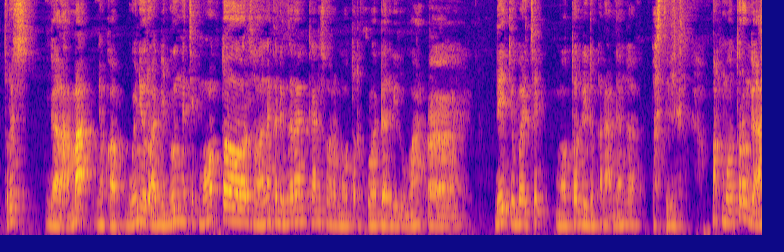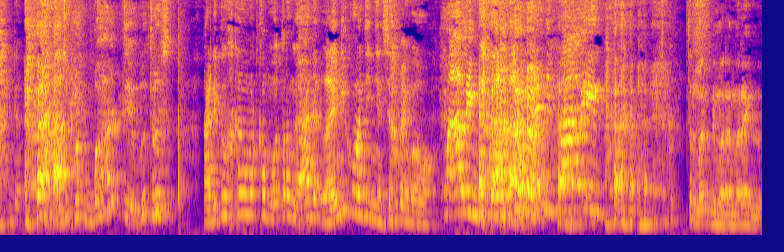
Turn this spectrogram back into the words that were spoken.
terus nggak lama nyokap gue nyuruh adik gue ngecek motor soalnya kedengeran kan suara motor keluar dari rumah Ah. dia coba cek motor di depan ada nggak pasti lihat mah motor nggak ada. Cepet banget ya bro terus adik gue ke kamar ke motor nggak ada. Lah ini kuncinya siapa yang bawa? Maling. Anjing maling. Terus dimarah-marahin lu?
